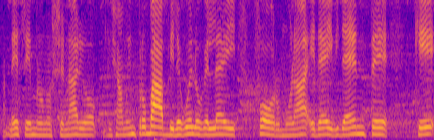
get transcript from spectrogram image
a me sembra uno scenario diciamo, improbabile quello che lei formula ed è evidente che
